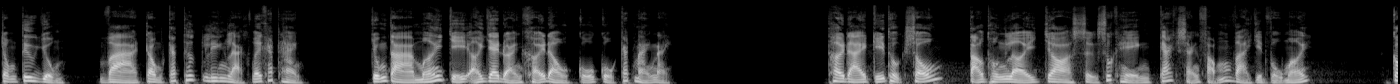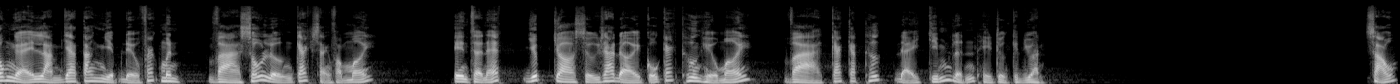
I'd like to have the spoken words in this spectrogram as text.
trong tiêu dùng và trong cách thức liên lạc với khách hàng. Chúng ta mới chỉ ở giai đoạn khởi đầu của cuộc cách mạng này. Thời đại kỹ thuật số tạo thuận lợi cho sự xuất hiện các sản phẩm và dịch vụ mới. Công nghệ làm gia tăng nhịp điệu phát minh và số lượng các sản phẩm mới. Internet giúp cho sự ra đời của các thương hiệu mới và các cách thức để chiếm lĩnh thị trường kinh doanh. 6.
